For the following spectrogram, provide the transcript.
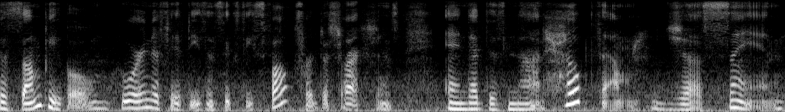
Because some people who are in their 50s and 60s fall for distractions, and that does not help them. Just saying.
